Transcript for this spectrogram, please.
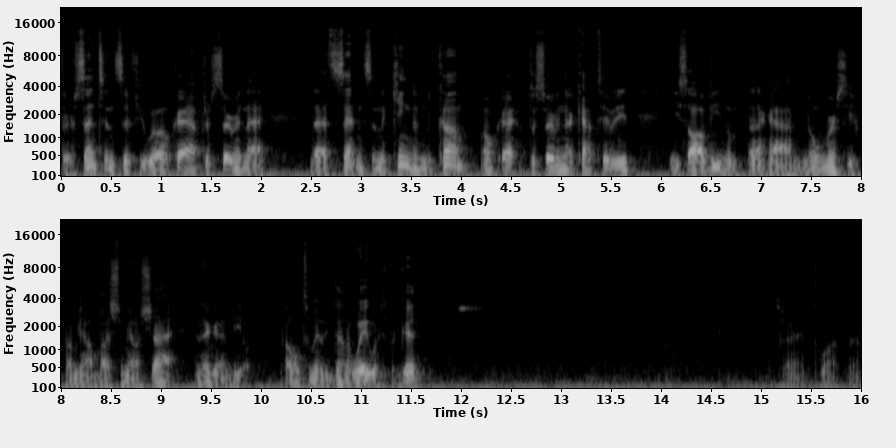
their sentence, if you will, okay, after serving that that sentence in the kingdom to come, okay, after serving their captivity, Esau they're not gonna have no mercy from Yahweh Shem Shai, and they're gonna be ultimately done away with for good. That's right, the bro.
